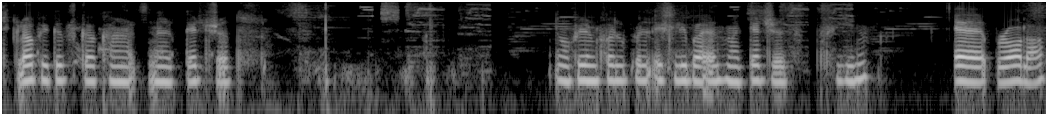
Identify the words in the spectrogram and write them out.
Ich glaube, hier gibt es gar keine Gadgets. Auf jeden Fall will ich lieber erstmal Gadgets ziehen. Äh, Brawler.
